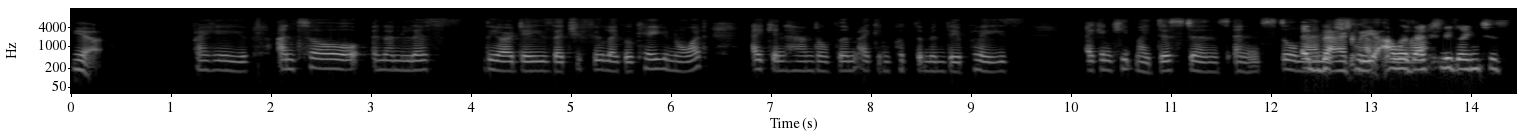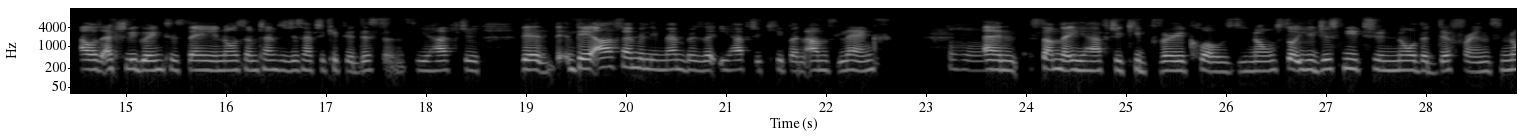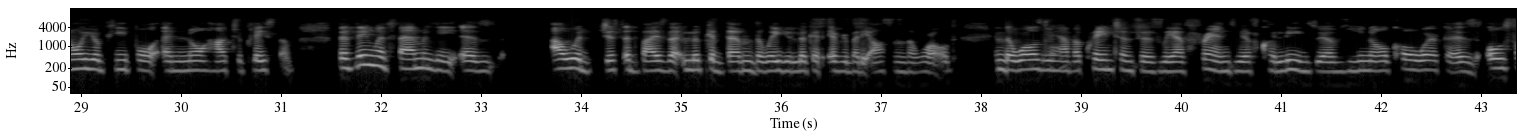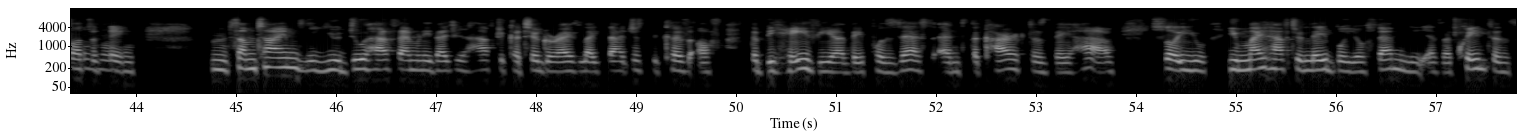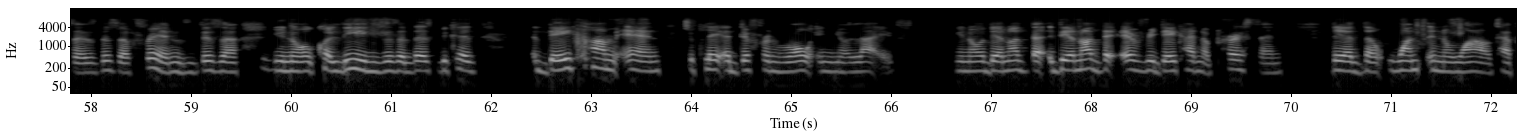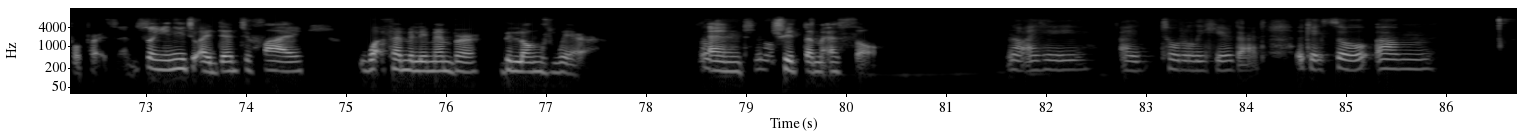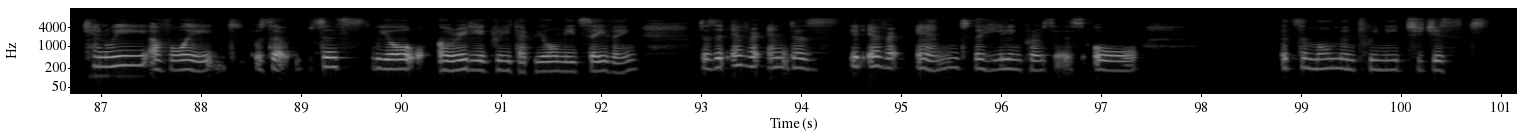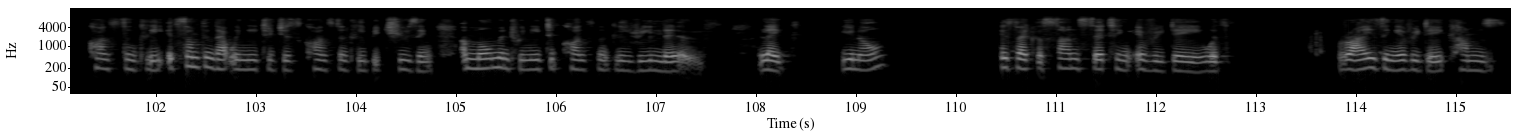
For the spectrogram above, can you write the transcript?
yeah. I hear you. Until and unless there are days that you feel like, okay, you know what? I can handle them. I can put them in their place. I can keep my distance and still manage. Exactly. I was actually going to. I was actually going to say, you know, sometimes you just have to keep your distance. You have to. There, there are family members that you have to keep an arm's length mm-hmm. and some that you have to keep very close, you know. So you just need to know the difference, know your people, and know how to place them. The thing with family is, I would just advise that look at them the way you look at everybody else in the world. In the world, we have acquaintances, we have friends, we have colleagues, we have, you know, co workers, all sorts mm-hmm. of things. Mm, sometimes you do have family that you have to categorize like that just because of the behavior they possess and the characters they have so you you might have to label your family as acquaintances these are friends these are you mm-hmm. know colleagues these are this because they come in to play a different role in your life you know they're not the they're not the everyday kind of person they're the once in a while type of person. So you need to identify what family member belongs where okay. and no. treat them as so. No, I hear you. I totally hear that. Okay, so um can we avoid so since we all already agreed that we all need saving, does it ever end does it ever end the healing process? Or it's a moment we need to just constantly it's something that we need to just constantly be choosing a moment we need to constantly relive. Like you know it's like the sun setting every day with rising every day comes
